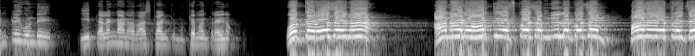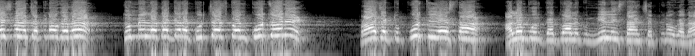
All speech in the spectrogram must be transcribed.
ఎంపీ గుండి ఈ తెలంగాణ రాష్ట్రానికి ముఖ్యమంత్రి అయినాం. ఒక్క రోజైనా ఆనాడు ఆర్టీఎస్ కోసం నీళ్ళ కోసం పాదయాత్ర చేసినా అని చెప్పినావు కదా తుమ్మిళ్ళ దగ్గర కూర్చేసుకొని కూర్చొని ప్రాజెక్టు పూర్తి చేస్తా అలంపూర్ గద్వాలకు నీళ్ళు ఇస్తా అని చెప్పినావు కదా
